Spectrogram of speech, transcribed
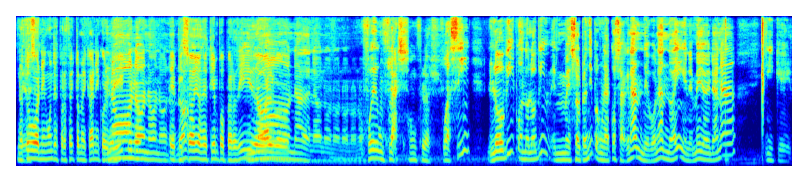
¿No Veo tuvo eso. ningún desperfecto mecánico el no, vehículo? no, no, no, no. ¿Episodios de tiempo perdido? no, algo. nada, no, no, no, no, no, no, fue un flash. Un flash. Fue así, lo vi, cuando lo vi me sorprendí por una cosa grande volando ahí en el medio de la nada y que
